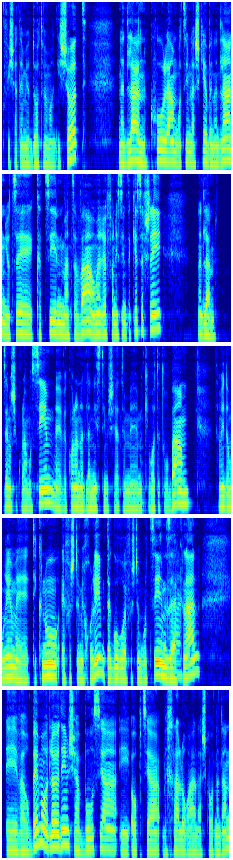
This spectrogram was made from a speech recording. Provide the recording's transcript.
כפי שאתם יודעות ומרגישות. נדל"ן, כולם רוצים להשקיע בנדל"ן, יוצא קצין מהצבא, אומר איפה אני אשים את הכסף שלי, נדל"ן. זה מה שכולם עושים, אה, וכל הנדל"ניסטים שאתם אה, מכירות את רובם, תמיד אומרים, אה, תקנו איפה שאתם יכולים, תגורו איפה שאתם רוצים, זה נכון. הכלל. והרבה מאוד לא יודעים שהבורסיה היא אופציה בכלל לא רעה להשקעות נדל"ן,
